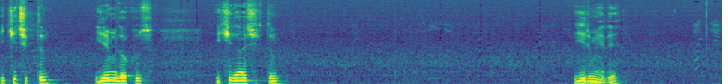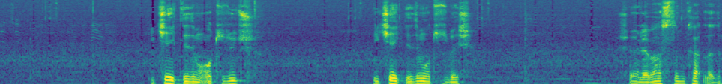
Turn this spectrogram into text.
2 çıktım. 29 2 daha çıktım. 27 2 ekledim 33 2 ekledim 35 şöyle bastım katladım.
